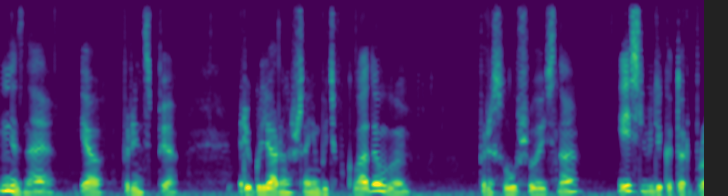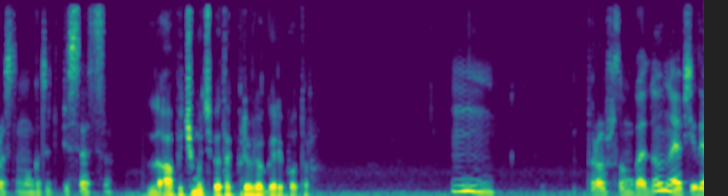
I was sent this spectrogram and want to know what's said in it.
Не знаю, я, в принципе, регулярно что-нибудь выкладываю, прислушиваюсь, но есть люди, которые просто могут отписаться. А почему тебя так привлек Гарри Поттер? М, В прошлом году, но я всегда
